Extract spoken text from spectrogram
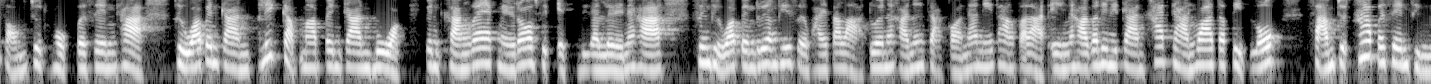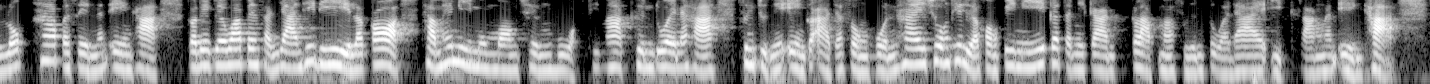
2.6%ค่ะ ถือว่าเป็นการพลิกกลับมาเป็นการบวกเป็นครั้งแรกในรอบ 11 เดือนเลยนะคะ ซึ่งถือว่าเป็นเรื่องที่เซอร์ไพรส์ตลาดด้วยนะคะ เนื่องจากก่อนหน้านี้ทางตลาดเองนะคะ ก็ได้มีการคาดการณ์ว่าจะติดลบ 3.5%ถึงลบ 5%นั่นเองค่ะ ก็เรียกได้ว่าเป็นสัญญาณที่ดี แล้วก็ทำให้มีมุมมองเชิงบวกที่มากขึ้นด้วยนะคะ ซึ่งจุดนี้เองก็อาจจะส่งผลให้ช่วงที่เหลือของปีนี้ก็จะมีการกลับมาฟื้นตัวได้อีกครั้งนั่นเองค่ะ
